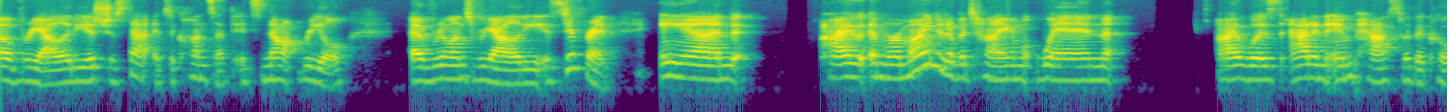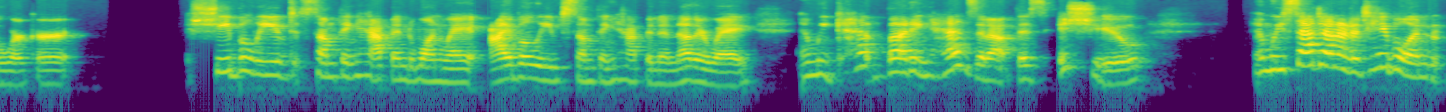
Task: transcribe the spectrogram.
of reality is just that it's a concept, it's not real. Everyone's reality is different. And I am reminded of a time when I was at an impasse with a coworker she believed something happened one way, I believed something happened another way. And we kept butting heads about this issue. And we sat down at a table and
